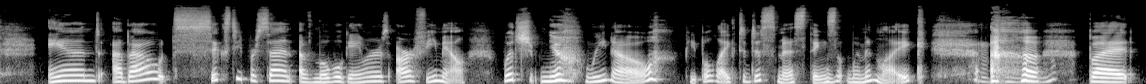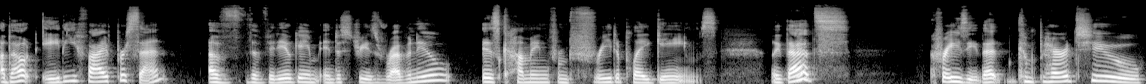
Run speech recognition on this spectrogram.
And about 60% of mobile gamers are female, which you know, we know people like to dismiss things that women like. Mm-hmm. but about 85% of the video game industry's revenue is coming from free to play games. Like that's crazy. That compared to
